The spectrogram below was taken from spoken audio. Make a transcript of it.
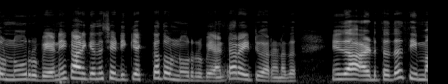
തൊണ്ണൂറ് രൂപയാണ്. ഈ കാണിക്കുന്ന ചെടിക്കൊക്കെ തൊണ്ണൂറ് രൂപയാണ് കേട്ടോ റേറ്റ് പറയണത്. ഇതാ അടുത്തത് തിമ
